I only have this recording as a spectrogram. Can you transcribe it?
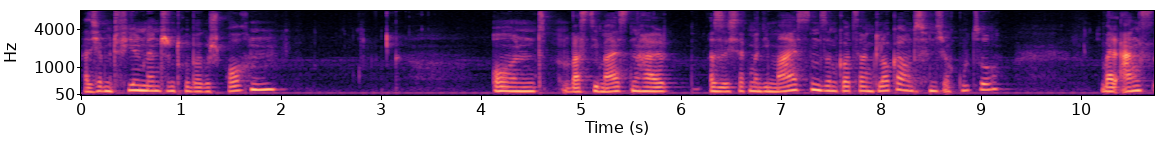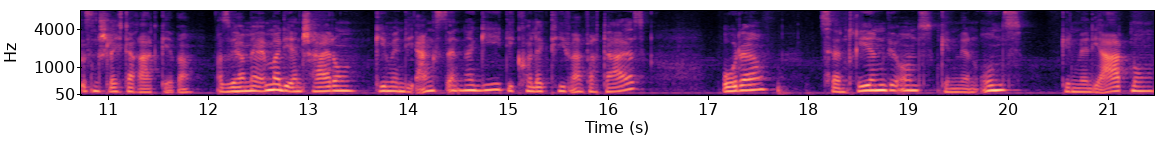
Also ich habe mit vielen Menschen drüber gesprochen und was die meisten halt, also ich sag mal, die meisten sind Gott sei Dank locker und das finde ich auch gut so, weil Angst ist ein schlechter Ratgeber. Also wir haben ja immer die Entscheidung, gehen wir in die Angstenergie, die kollektiv einfach da ist, oder zentrieren wir uns, gehen wir in uns, gehen wir in die Atmung,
